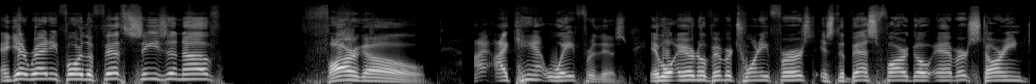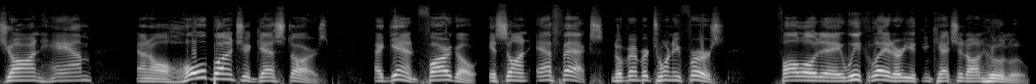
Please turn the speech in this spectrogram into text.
And get ready for the fifth season of Fargo. I, I can't wait for this. It will air November 21st. It's the best Fargo ever, starring Jon Hamm and a whole bunch of guest stars. Again, Fargo, it's on FX November 21st. Followed a week later, you can catch it on Hulu.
